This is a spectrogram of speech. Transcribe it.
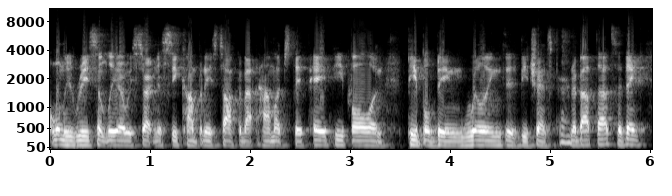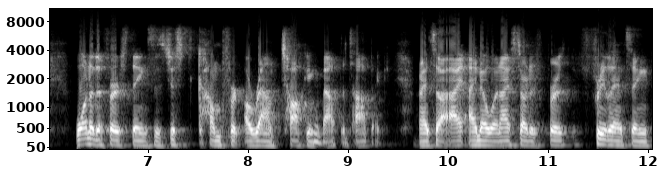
only recently are we starting to see companies talk about how much they pay people and people being willing to be transparent about that. So I think one of the first things is just comfort around talking about the topic, right? So I, I know when I started freelancing,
